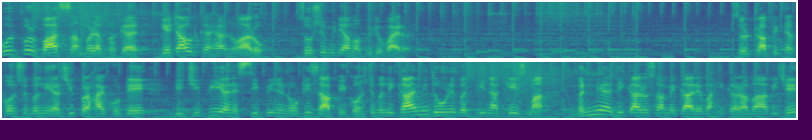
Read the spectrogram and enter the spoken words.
કોઈ પણ વાત સાંભળ્યા વગર ગેટ આઉટ કહ્યાનો આરોપ. સોશિયલ મીડિયામાં વીડિયો વાયરલ. સુરત ટ્રાફિકના કોન્સ્ટેબલની અરજી પર હાઈકોર્ટે ડીજીપી અને સીપીને નોટિસ આપી. કોન્સ્ટેબલની કાયમી ધોરણે બદલીના કેસમાં બંને અધિકારીઓ સામે કાર્યવાહી કરવામાં આવી છે.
